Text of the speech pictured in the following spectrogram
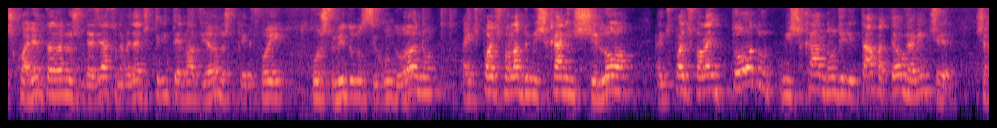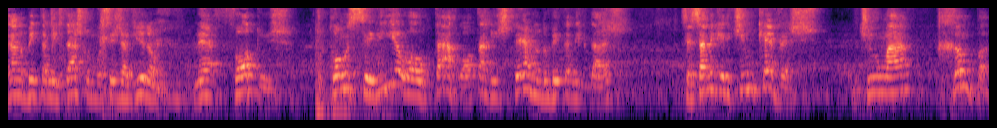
os 40 anos do deserto, na verdade 39 anos, porque ele foi construído no segundo ano. A gente pode falar do Mishkan em Shiloh, a gente pode falar em todo o Mishkan onde ele estava, até obviamente chegar no Beit HaMikdash, como vocês já viram, né, fotos de como seria o altar, o altar externo do Beit HaMikdash. Vocês sabem que ele tinha um kevesh, ele tinha uma rampa.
